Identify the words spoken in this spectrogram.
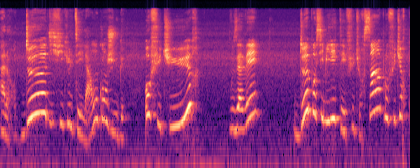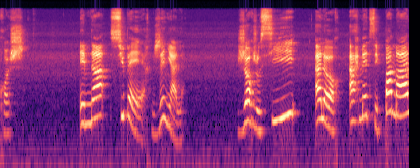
Alors, deux difficultés là, on conjugue au futur. Vous avez deux possibilités, futur simple ou futur proche. Emna, super, génial. Georges aussi, alors, Ahmed, c'est pas mal.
